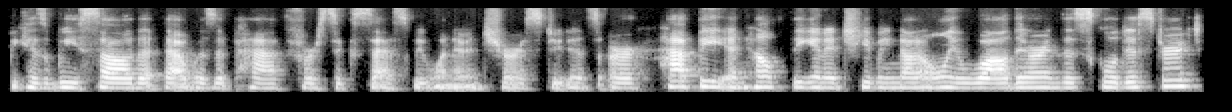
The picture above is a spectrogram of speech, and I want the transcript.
Because we saw that that was a path for success. We want to ensure students are happy and healthy and achieving not only while they're in the school district,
